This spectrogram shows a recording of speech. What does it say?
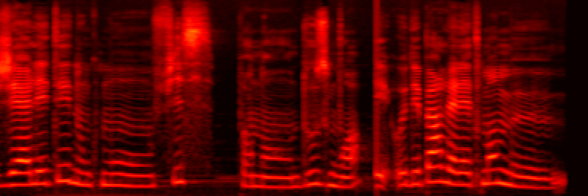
J'ai allaité donc mon fils pendant 12 mois. Et au départ, l'allaitement, me,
